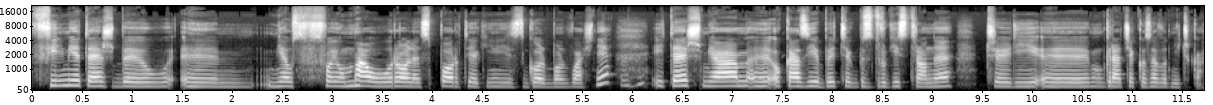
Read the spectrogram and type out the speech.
W filmie też był, miał sw- swoją małą rolę sport, jakim jest golbol właśnie i też miałam e, okazję być jakby z drugiej strony, czyli grać jako zawodniczka.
